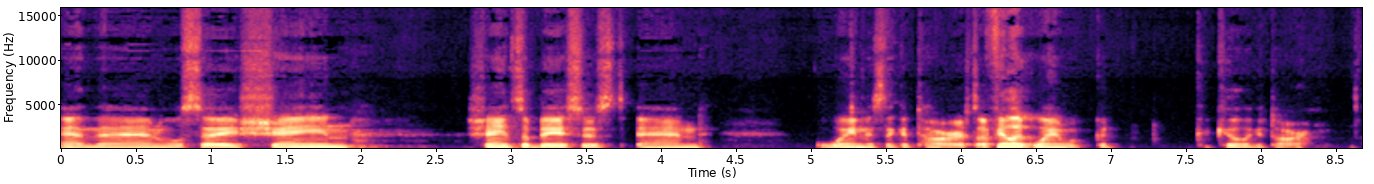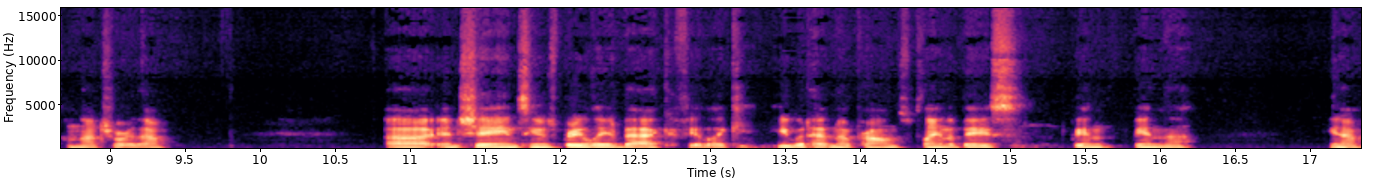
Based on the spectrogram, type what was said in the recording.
and then we'll say Shayne. Shayne's the bassist, and Wayne is the guitarist. I feel like Wayne could could kill the guitar. I'm not sure though. Uh, and Shayne seems pretty laid back. I feel like he would have no problems playing the bass, being being the, you know,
